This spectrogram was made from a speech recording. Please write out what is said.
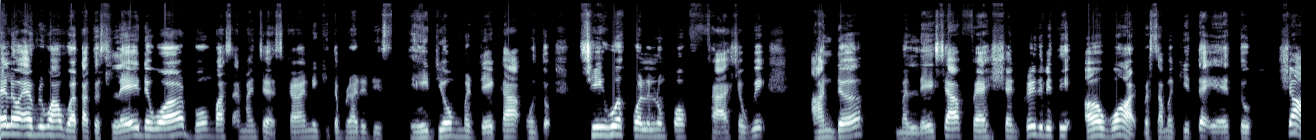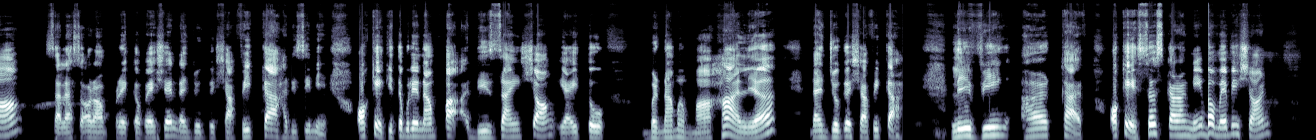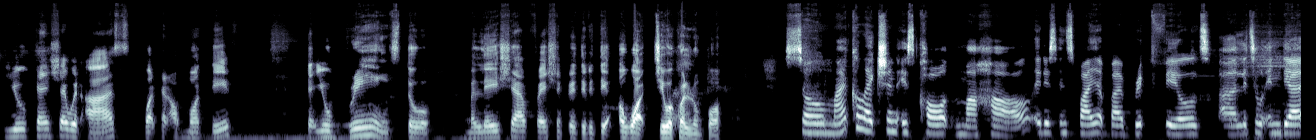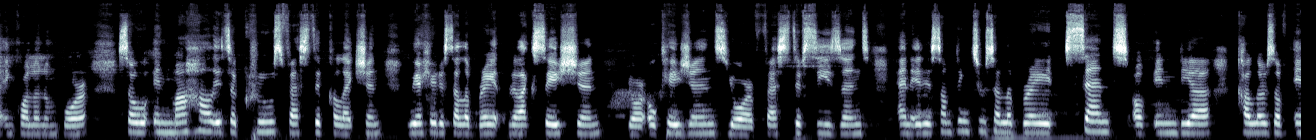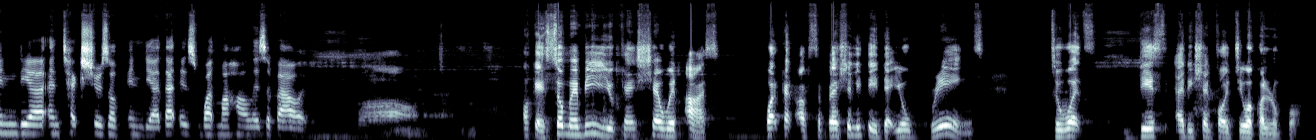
Hello everyone, welcome to Slay the World, Bombas and Manja. Sekarang ni kita berada di Stadium Merdeka untuk Jiwa Kuala Lumpur Fashion Week under Malaysia Fashion Creativity Award. Bersama kita iaitu Syang, salah seorang perekat fashion dan juga Syafiqah di sini. Okey, kita boleh nampak design Syang iaitu bernama Mahal ya dan juga Syafiqah. Living Archive. Okay, so sekarang ni, maybe Sean, you can share with us what kind of motif that you brings to Malaysia Fashion Creativity Award Jiwa Kuala Lumpur. So my collection is called Mahal. It is inspired by Brickfields, uh, Little India in Kuala Lumpur. So in Mahal, it's a cruise festive collection. We are here to celebrate relaxation, your occasions, your festive seasons, and it is something to celebrate scents of India, colors of India, and textures of India. That is what Mahal is about. Wow. Okay, so maybe you can share with us what kind of speciality that you brings towards this edition for Jiwa Kuala Lumpur.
